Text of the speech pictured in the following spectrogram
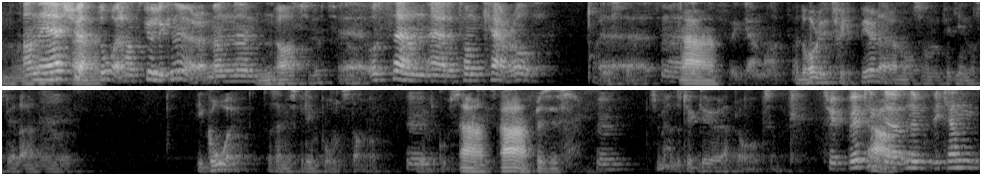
Mm. Han är 21 Ja. år, han skulle kunna göra det, men... eh, Mm, Ja, absolut. eh, Och sen är det Tom Carroll. Ja, just det. eh, Som är Ja. lite för gammal. Men då har du ju Trippier där, någon som fick in och spela här nu igår. Så sen vi spelade in på onsdagen då. Mm. Ja, ja precis. Mm. Som jag ändå tycker gör rätt bra också. Trippier tyckte Ja. jag, nu, vi kan...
